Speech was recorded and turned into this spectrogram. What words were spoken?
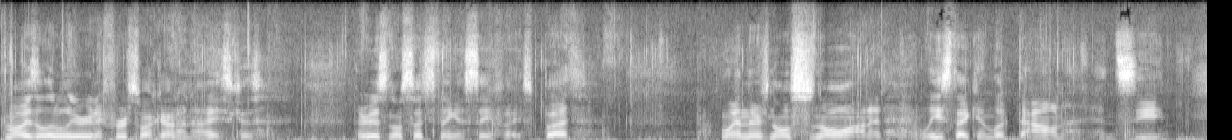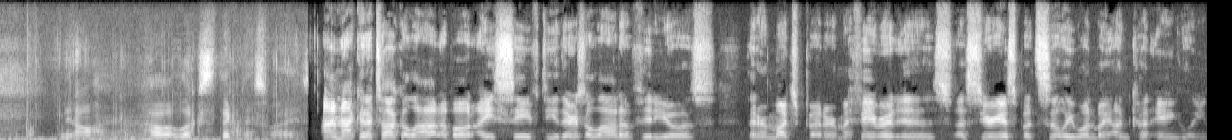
I'm always a little leery when I first walk out on the ice because there is no such thing as safe ice. But when there's no snow on it, at least I can look down and see, you know, how it looks thickness wise. I'm not going to talk a lot about ice safety. There's a lot of videos that are much better. My favorite is a serious but silly one by Uncut Angling.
